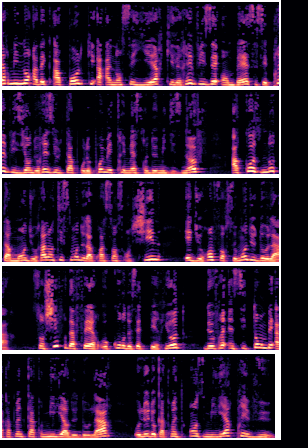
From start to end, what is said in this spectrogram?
Terminons avec Apple qui a annoncé hier qu'il révisait en baisse ses prévisions de résultats pour le premier trimestre 2019 à cause notamment du ralentissement de la croissance en Chine et du renforcement du dollar. Son chiffre d'affaires au cours de cette période devrait ainsi tomber à 84 milliards de dollars au lieu de 91 milliards prévus.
